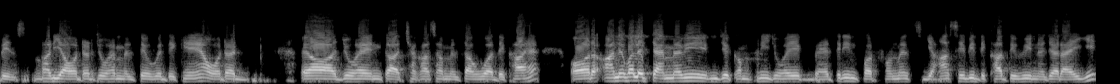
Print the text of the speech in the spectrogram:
wins बढ़िया ऑर्डर जो है मिलते हुए दिखे हैं ऑर्डर जो है इनका अच्छा खासा मिलता हुआ दिखा है। और आने वाले टाइम में भी मुझे कंपनी जो है एक बेहतरीन परफॉर्मेंस यहाँ से भी दिखाती हुई नज़र आएगी।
